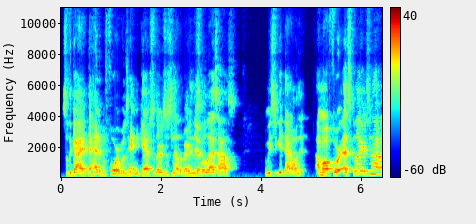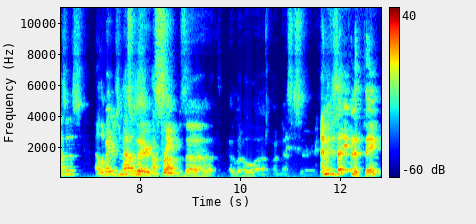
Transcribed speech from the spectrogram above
so the guy that had it before was handicapped. So there was just an elevator in this Yeah. little ass house, and we used to get down with it. I'm all for escalators in houses, elevators in houses. I'm pro. seems uh, a little uh, unnecessary. I mean, is that even a thing?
